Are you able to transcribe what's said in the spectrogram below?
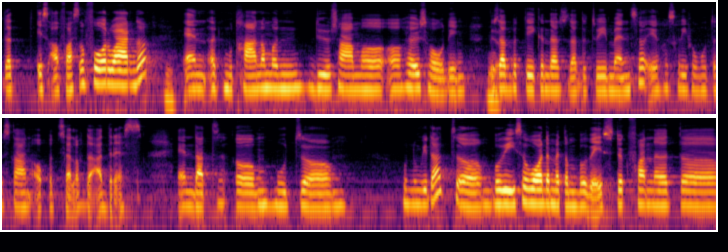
dat is alvast een voorwaarde. Mm. En het moet gaan om een duurzame uh, huishouding. Dus ja. dat betekent dus dat de twee mensen ingeschreven moeten staan op hetzelfde adres. En dat um, moet, uh, hoe noem je dat, uh, bewezen worden met een bewijsstuk van het... Uh,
